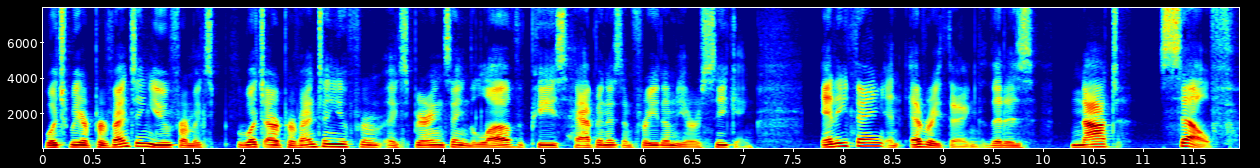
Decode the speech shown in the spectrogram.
which we are preventing you from which are preventing you from experiencing the love, peace, happiness, and freedom you are seeking anything and everything that is not self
